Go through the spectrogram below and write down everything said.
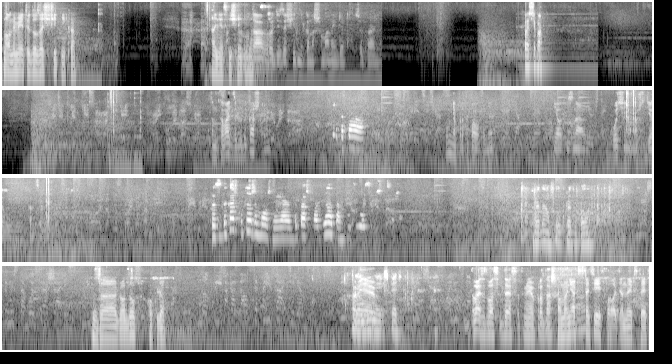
Но он имеет в виду защитника. А не освещение. Ну да, вроде защитника на шамана идет. Все правильно. Спасибо. Танковать за БДК что ли? Это У меня протопала-то нет. Я вот не знаю, осенью, может, сделаю или в конце лета. За ДКшку тоже можно. Я ДКшку одела, там 5-8 уже. Продам фул протокола. Однажды мы с тобой сражались, За голдов куплю. Поменяю. на X5. Давай за 20 DS, ты мне его продашь. А у меня, кстати, есть паладин на X5.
